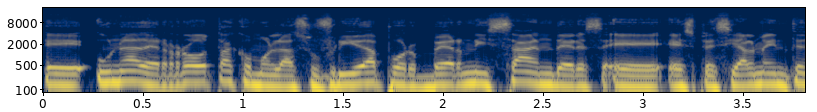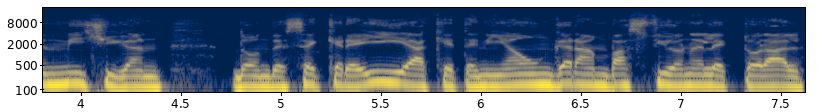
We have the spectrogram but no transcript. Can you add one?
eh, una derrota como la sufrida por Bernie Sanders, especialmente en Michigan, donde se creía que tenía un gran bastión electoral.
